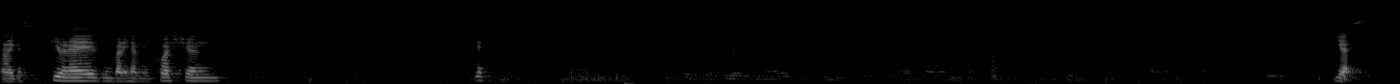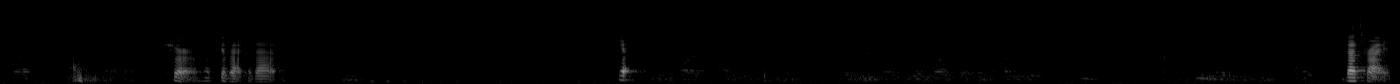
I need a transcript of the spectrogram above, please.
I guess Q and A's. Anybody have any questions? Yes. Get uh, Yes. Uh, Sure. Let's go back to that. you know, Yep. supplies a hundred gigs. So you have, that implies you have a hundred gigs on each two nodes, right? That's right. So what if you had, um, three nodes and none of them have a hundred gigs each, but you still had two hundred gigs total, so two hundred gigs, a hundred gigs that would not be stored, so you could create a, a- basically a volume larger than single, uh.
